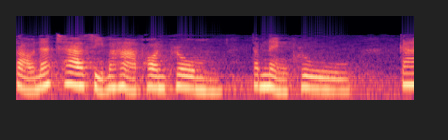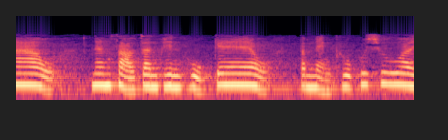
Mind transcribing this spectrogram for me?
สาวนัชชาศรีมหาพรพรม ตำแหน่งครู 9. นางสาวจันเพนผูกแก้ว ตำแหน่งครูผู้ช่วย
